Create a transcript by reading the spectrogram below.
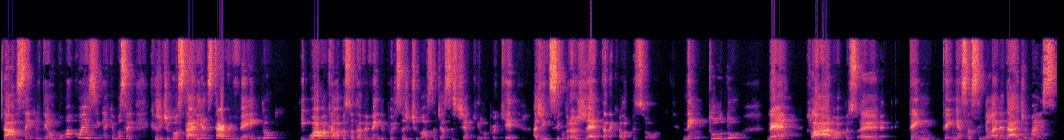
tá? Sempre tem alguma coisinha que você que a gente gostaria de estar vivendo, igual aquela pessoa está vivendo, e por isso a gente gosta de assistir aquilo, porque a gente se projeta naquela pessoa. Nem tudo, né? Claro, pessoa, é, tem, tem essa similaridade, mas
